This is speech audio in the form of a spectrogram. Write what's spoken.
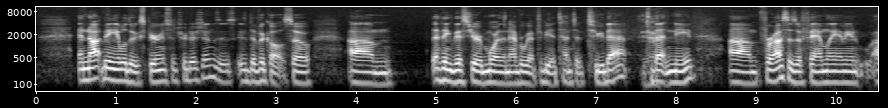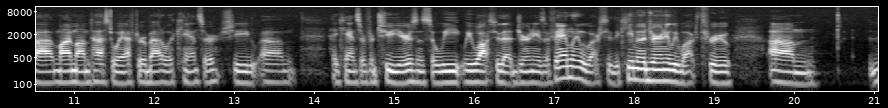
and not being able to experience the traditions is is difficult. So. Um, I think this year more than ever we have to be attentive to that, Yeah. to that need. Um, for us as a family, I mean, uh, my mom passed away after a battle with cancer. She um, had cancer for two years, and so we we walked through that journey as a family. We walked through the chemo journey. We walked through um,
